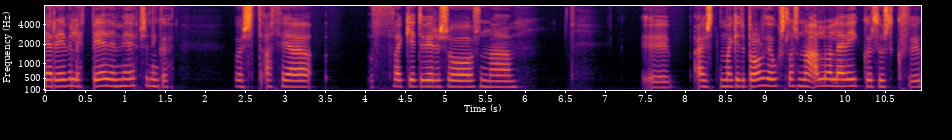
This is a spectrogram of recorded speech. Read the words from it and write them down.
er yfirleitt beðið með uppsetningu. Þú veist, af því að það getur verið svo svona uh, veist, maður getur bara orðið óksla svona alvarlega veikur þú veist, hv-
